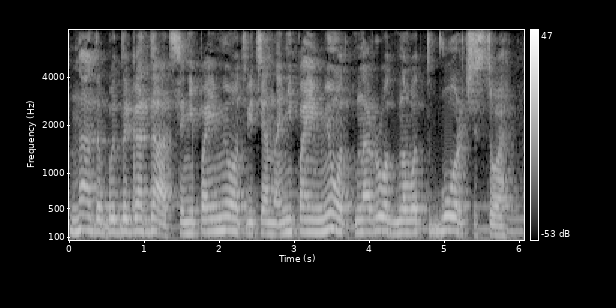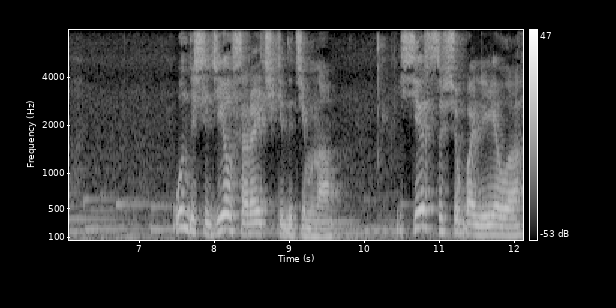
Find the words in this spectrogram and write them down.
«Надо бы догадаться, не поймет ведь она, не поймет народного творчества». Он досидел в сарайчике до темна. И сердце все болело.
